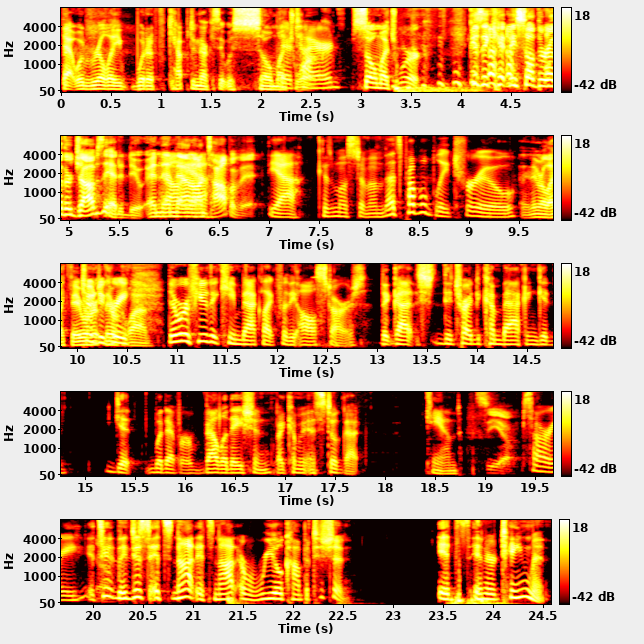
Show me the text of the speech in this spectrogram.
that would really would have kept them there because it was so much They're work, tired. so much work because they can't, they saw their other jobs they had to do, and then Oh, that yeah. on top of it, yeah, because most of them. That's probably true. and they were like they to were a they were glad. There were a few that came back, like for the All Stars, that got they tried to come back and get get whatever validation by coming and still got canned. See ya. Sorry, it's they just it's not it's not a real competition. It's entertainment.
